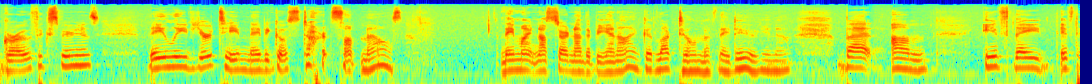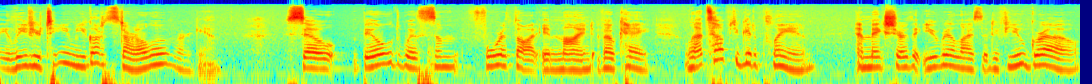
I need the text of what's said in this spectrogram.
growth experience, they leave your team, maybe go start something else. They might not start another BNI. Good luck to them if they do, you know. But um, if they if they leave your team, you got to start all over again. So build with some forethought in mind of okay, let's help you get a plan and make sure that you realize that if you grow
